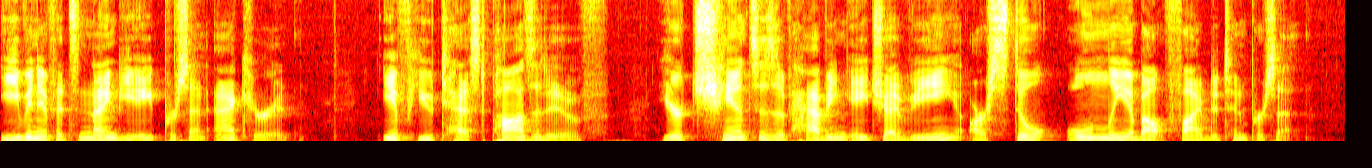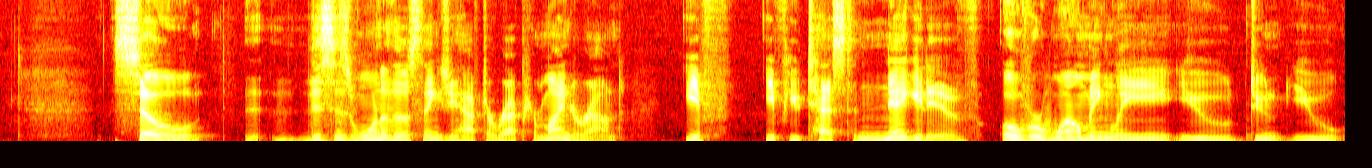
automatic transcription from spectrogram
even if it's 98% accurate, if you test positive, your chances of having HIV are still only about 5 to 10%. So this is one of those things you have to wrap your mind around. If if you test negative, overwhelmingly you do you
